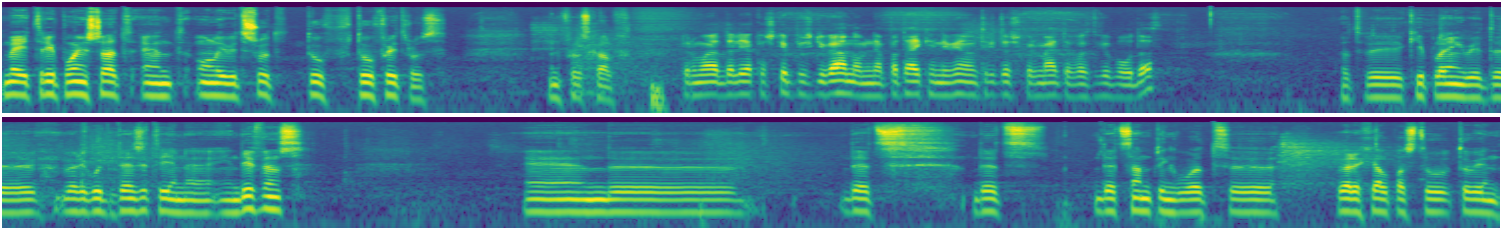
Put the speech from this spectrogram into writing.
made three point shot and only with shoot two two free throws in first half. Pirmoje dalyje kažkaip išgyvenom, nepataikė nei vieno tritaško ir metė vos dvi baudas. But we keep playing with uh, very good intensity in uh, in defense, and uh, that's that's that's something what uh, very help us to to win.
